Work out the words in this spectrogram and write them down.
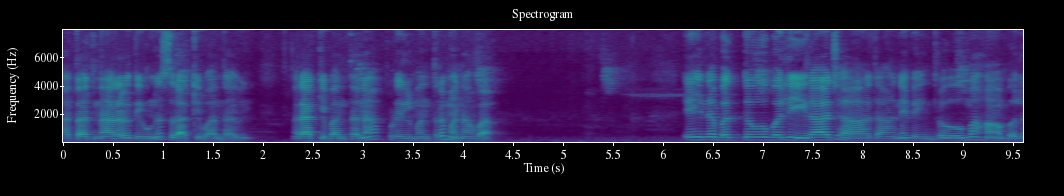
हातात नारळ देऊनच राखी बांधावी. राखी बांधताना पुढील मंत्र म्हणावा. येन बद्धो बली राजा दानवेंद्रो महाबल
